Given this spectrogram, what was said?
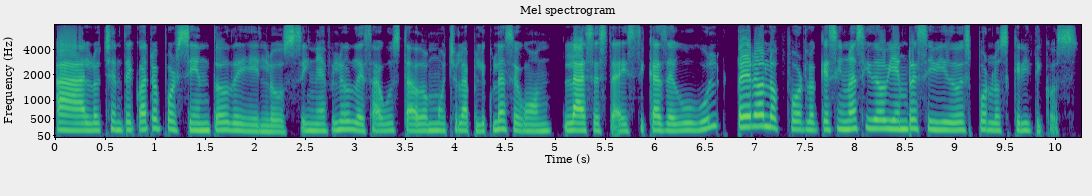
al 84% de los cinéfilos les ha gustado mucho la película según las estadísticas de Google, pero lo, por lo que sí no ha sido bien recibido es por los críticos.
